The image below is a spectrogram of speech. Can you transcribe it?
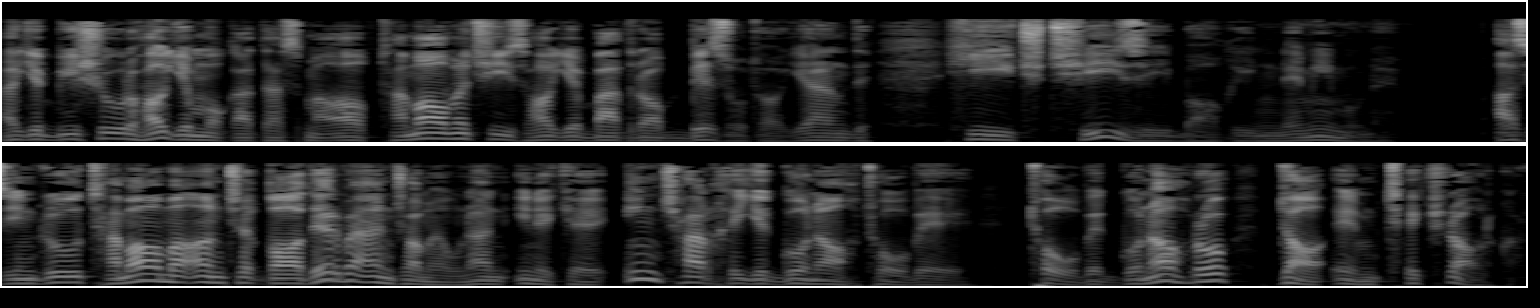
اگه بیشورهای مقدس معاب تمام چیزهای بد را بزدایند هیچ چیزی باقی نمیمونه. از این رو تمام آنچه قادر به انجام اونن اینه که این چرخه گناه توبه توبه گناه رو دائم تکرار کنن.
